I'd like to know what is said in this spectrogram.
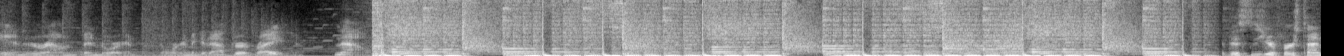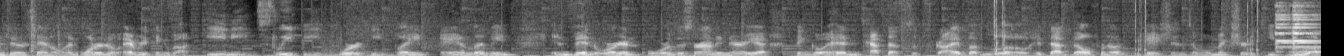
in and around Bend, Oregon. And we're going to get after it right now. This is your first time to our channel and want to know everything about eating, sleeping, working, playing, and living in Bend, Oregon or the surrounding area, then go ahead and tap that subscribe button below. Hit that bell for notifications and we'll make sure to keep you up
